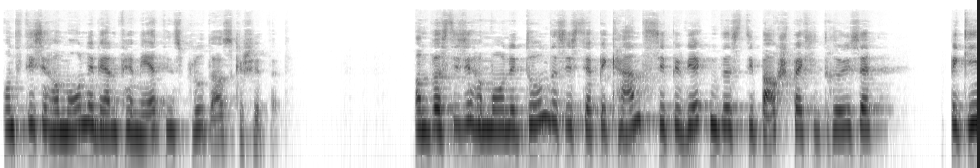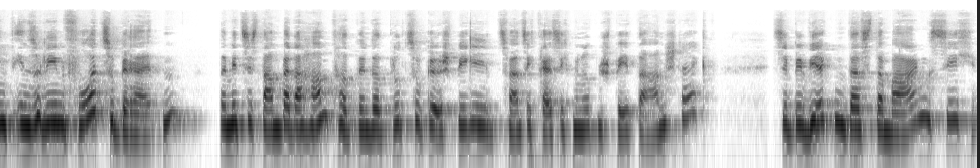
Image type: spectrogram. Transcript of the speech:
und diese Hormone werden vermehrt ins Blut ausgeschüttet. Und was diese Hormone tun, das ist ja bekannt, sie bewirken, dass die Bauchspeicheldrüse beginnt, Insulin vorzubereiten, damit sie es dann bei der Hand hat, wenn der Blutzuckerspiegel 20, 30 Minuten später ansteigt. Sie bewirken, dass der Magen sich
